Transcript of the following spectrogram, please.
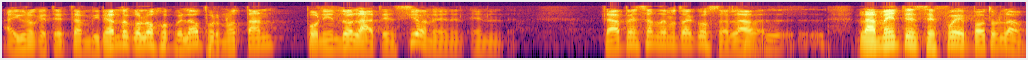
hay uno que te están mirando con los ojos pelados, pero no están poniendo la atención en, en- estaba pensando en otra cosa. La, la mente se fue para otro lado.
